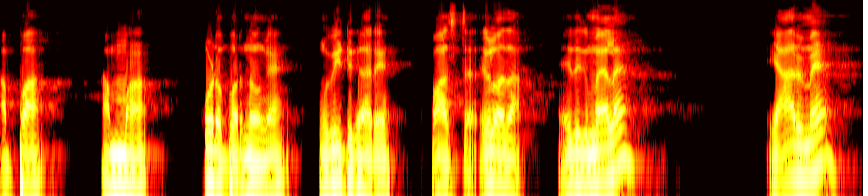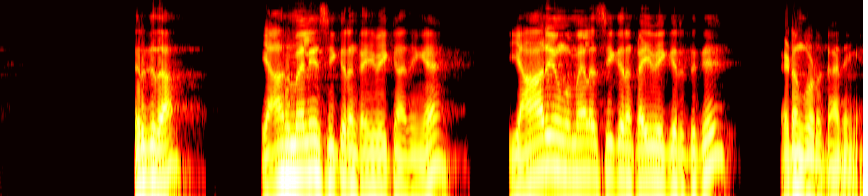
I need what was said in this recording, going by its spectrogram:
அப்பா அம்மா கூட பிறந்தவங்க உங்கள் வீட்டுக்காரு பாஸ்டர் இவ்வளோதான் இதுக்கு மேலே யாருமே இருக்குதா? யாரு மேலேயும் சீக்கிரம் கை வைக்காதீங்க. யாரையும் உங்கள் மேலே சீக்கிரம் கை வைக்கிறதுக்கு இடம் கொடுக்காதீங்க.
